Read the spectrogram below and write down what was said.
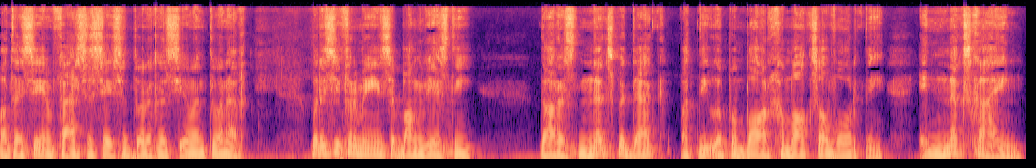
Want hy sê in verse 26 en 27: "Maar is nie vir mense bang wees nie. Daar is niks bedek wat nie openbaar gemaak sal word nie en niks geheim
